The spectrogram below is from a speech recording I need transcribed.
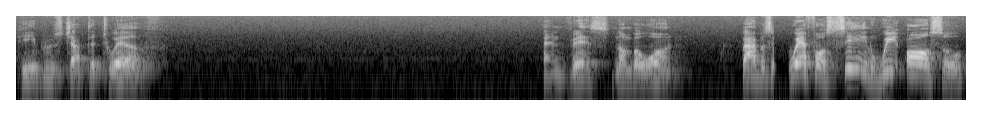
Hebrews chapter 12 and verse number 1. Bible says, Wherefore, seeing we also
